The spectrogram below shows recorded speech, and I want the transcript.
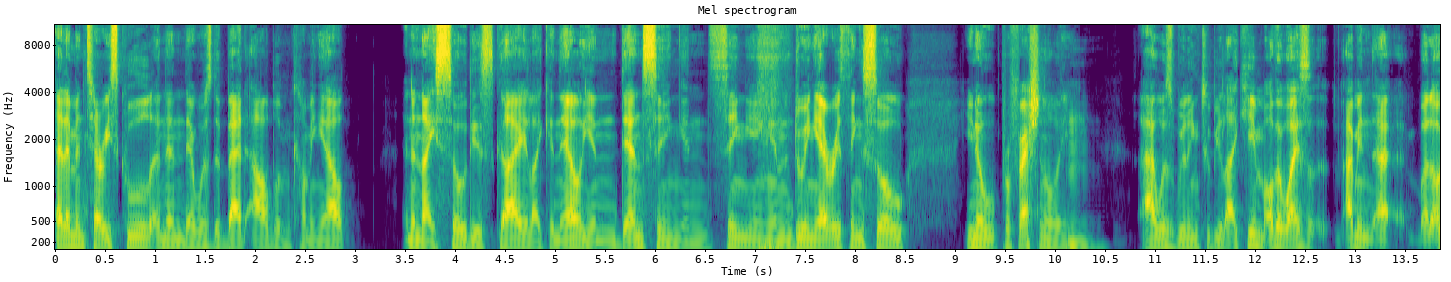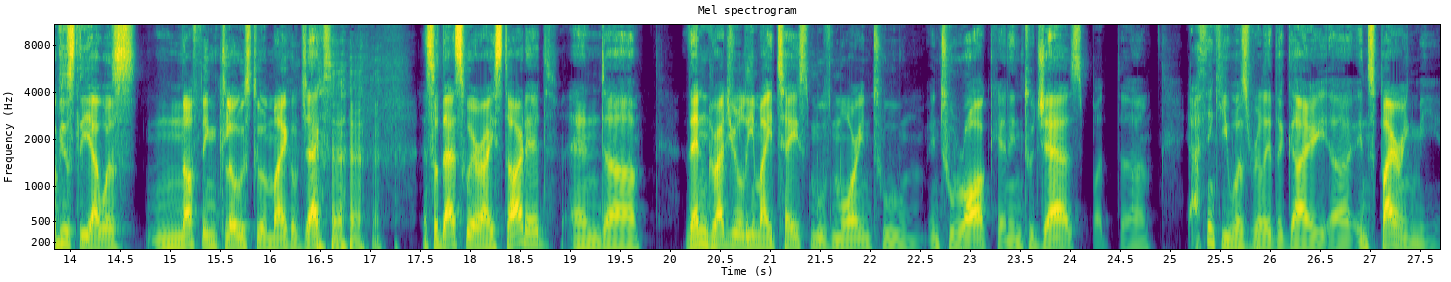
elementary school, and then there was the bad album coming out. And then I saw this guy like an alien dancing and singing and doing everything so, you know, professionally. I was willing to be like him. Otherwise, I mean, uh, but obviously, I was nothing close to a Michael Jackson. and so that's where I started, and uh, then gradually my taste moved more into into rock and into jazz. But uh, I think he was really the guy uh, inspiring me.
